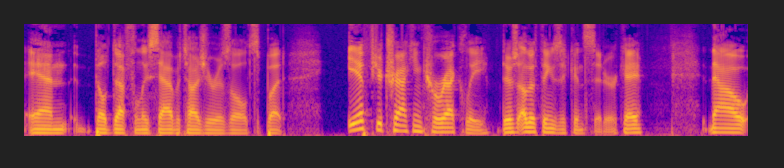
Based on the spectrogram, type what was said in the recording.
and they'll definitely sabotage your results. But if you're tracking correctly, there's other things to consider, okay? Now,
